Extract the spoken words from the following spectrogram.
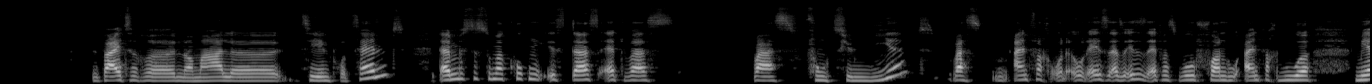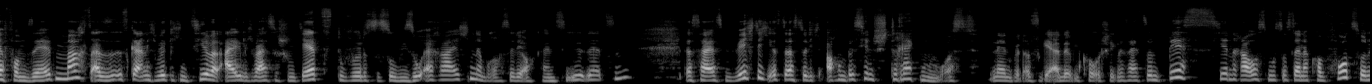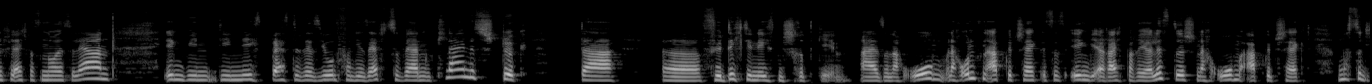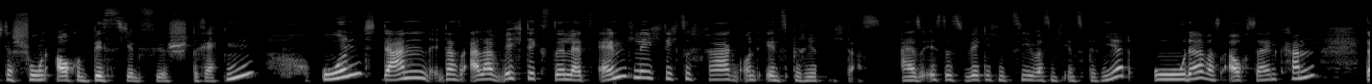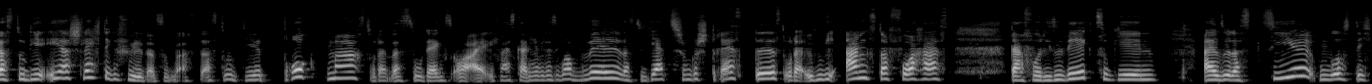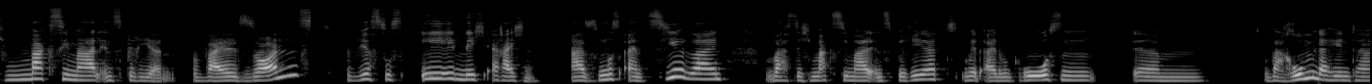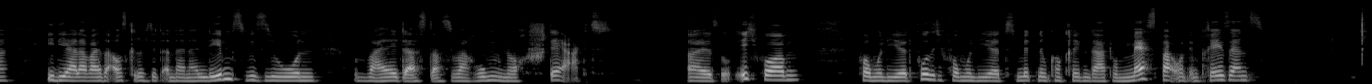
weitere normale zehn Prozent. Dann müsstest du mal gucken, ist das etwas, was funktioniert, was einfach oder, oder ist also ist es etwas, wovon du einfach nur mehr vom selben machst? Also es ist gar nicht wirklich ein Ziel, weil eigentlich weißt du schon jetzt, du würdest es sowieso erreichen, dann brauchst du dir auch kein Ziel setzen. Das heißt, wichtig ist, dass du dich auch ein bisschen strecken musst, nennen wir das gerne im Coaching. Das heißt, so ein bisschen raus musst aus deiner Komfortzone, vielleicht was Neues lernen, irgendwie die nächstbeste Version von dir selbst zu werden, ein kleines Stück da äh, für dich den nächsten Schritt gehen. Also nach oben, nach unten abgecheckt, ist es irgendwie erreichbar realistisch, nach oben abgecheckt, musst du dich das schon auch ein bisschen für strecken. Und dann das Allerwichtigste letztendlich, dich zu fragen, und inspiriert mich das? Also ist es wirklich ein Ziel, was mich inspiriert oder was auch sein kann, dass du dir eher schlechte Gefühle dazu machst, dass du dir Druck machst oder dass du denkst, oh, ich weiß gar nicht, ob ich das überhaupt will, dass du jetzt schon gestresst bist oder irgendwie Angst davor hast, davor diesen Weg zu gehen. Also das Ziel muss dich maximal inspirieren, weil sonst wirst du es eh nicht erreichen. Also es muss ein Ziel sein, was dich maximal inspiriert mit einem großen ähm, Warum dahinter, idealerweise ausgerichtet an deiner Lebensvision, weil das das Warum noch stärkt. Also ich form formuliert, positiv formuliert, mit einem konkreten Datum, messbar und im Präsens.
